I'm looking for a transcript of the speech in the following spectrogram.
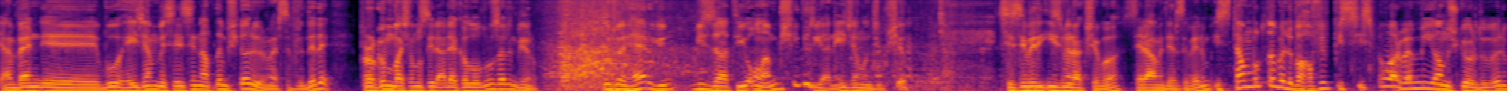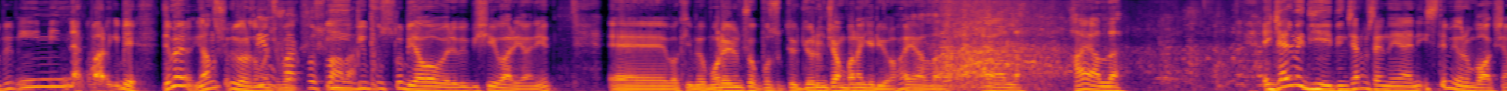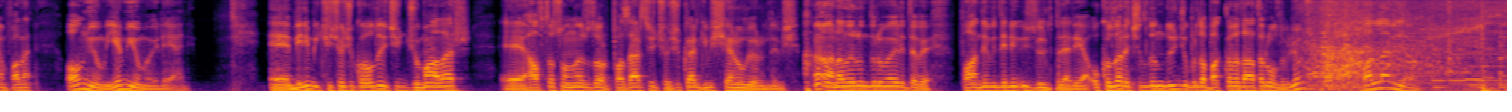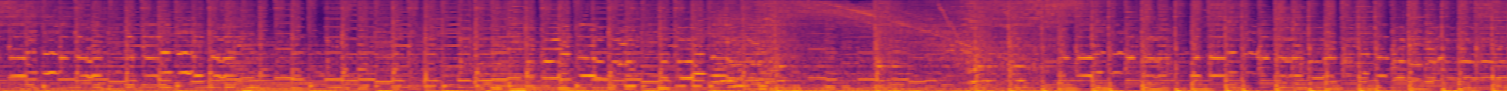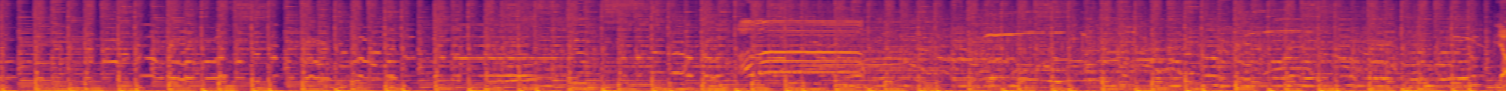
Yani ben eee, bu heyecan meselesinin altında bir şey arıyorum her seferinde de programın başlamasıyla alakalı olduğunu zannediyorum. Çünkü her gün bizzatihi olan bir şeydir yani heyecanlanacak bir şey yok. Sesi bir İzmir akşamı. Selam ederiz efendim. İstanbul'da da böyle bir hafif bir sis mi var? Ben mi yanlış gördüm? Böyle bir min- minnak var gibi. Değil mi? Yanlış mı gördüm Bir acaba? ufak puslu bir, hava. Bir puslu bir hava böyle bir, bir şey var yani. Ee, bakayım moralim çok bozuk diyor. Görümcem bana geliyor. Hay Allah. Hay Allah. Hay Allah. E gelme diyeydin canım sen de yani. İstemiyorum bu akşam falan. Olmuyor mu? Yemiyor mu öyle yani? Ee, benim iki çocuk olduğu için cumalar e, hafta sonları zor. Pazartesi çocuklar gibi şen oluyorum demiş. Anaların durumu öyle tabii. Pandemide ne üzüldüler ya. Okullar açıldığını duyunca burada baklava dağıtan oldu biliyor musun? Vallahi biliyorum.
